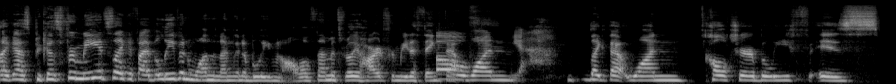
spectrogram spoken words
I guess because for me, it's like if I believe in one, then I'm going to believe in all of them. It's really hard for me to think Oh, that one, yeah like that one culture belief is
